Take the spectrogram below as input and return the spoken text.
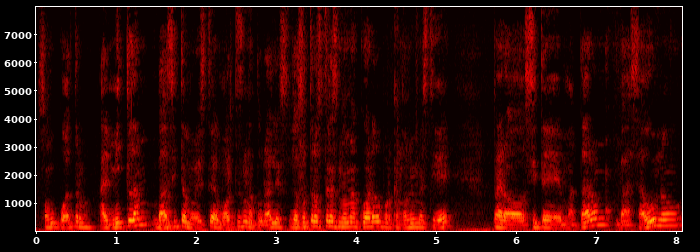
son cuatro. Al Mictlán vas y te moriste de muertes naturales. Los otros tres no me acuerdo porque no lo investigué. Pero si te mataron, vas a uno.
